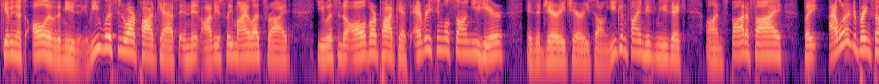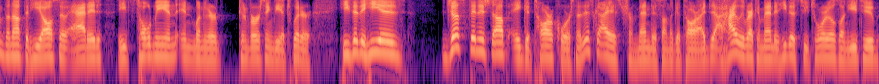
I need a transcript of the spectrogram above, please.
giving us all of the music. If you listen to our podcast, and obviously my Let's Ride, you listen to all of our podcasts. Every single song you hear is a Jerry Cherry song. You can find his music on Spotify, but I wanted to bring something up that he also added. He's told me in, in when we were conversing via Twitter. He said that he is just finished up a guitar course. Now, this guy is tremendous on the guitar. I, I highly recommend it. He does tutorials on YouTube.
